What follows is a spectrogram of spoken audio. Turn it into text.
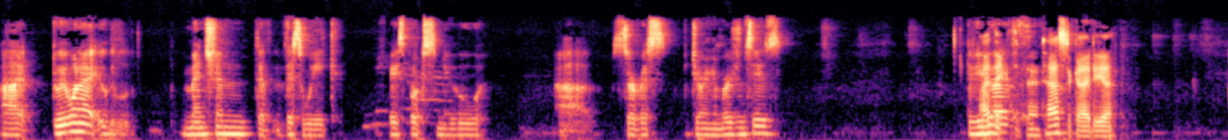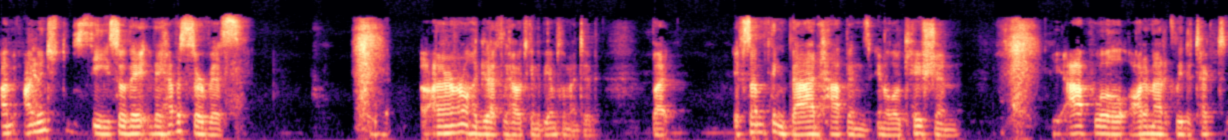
Uh, do we want to mention the, this week Facebook's new uh, service during emergencies? I guys? think it's a fantastic idea. I'm I'm interested to see. So they they have a service. I don't know exactly how it's going to be implemented, but if something bad happens in a location, the app will automatically detect,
